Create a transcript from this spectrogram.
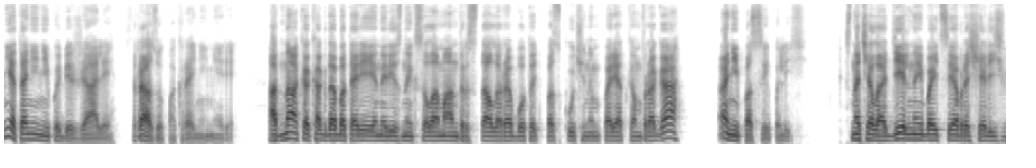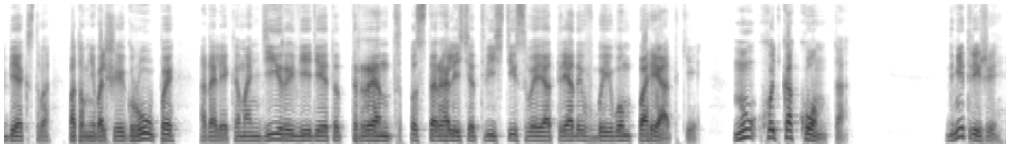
Нет, они не побежали. Сразу, по крайней мере. Однако, когда батарея нарезных саламандр стала работать по скученным порядкам врага, они посыпались. Сначала отдельные бойцы обращались в бегство, потом небольшие группы, а далее командиры, видя этот тренд, постарались отвести свои отряды в боевом порядке. Ну, хоть каком-то. Дмитрий же,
